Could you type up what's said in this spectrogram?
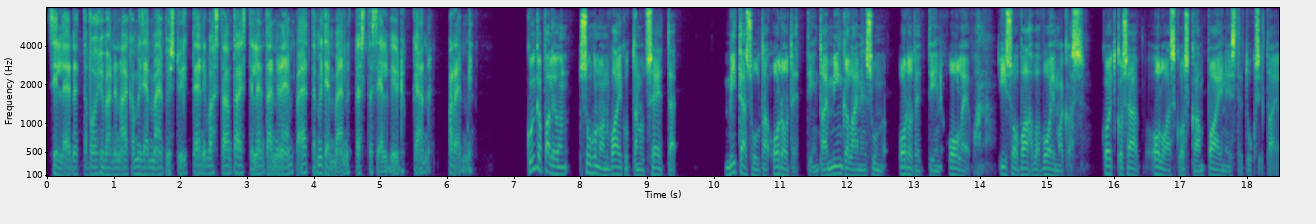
silleen, että voi hyvänen aika, miten mä en pysty itteeni vastaan taistelemaan tai enempää, että miten mä en nyt tästä selviydykään paremmin. Kuinka paljon suhun on vaikuttanut se, että mitä sulta odotettiin tai minkälainen sun odotettiin olevan? Iso, vahva, voimakas Koitko sä oloas koskaan paineistetuksi tai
